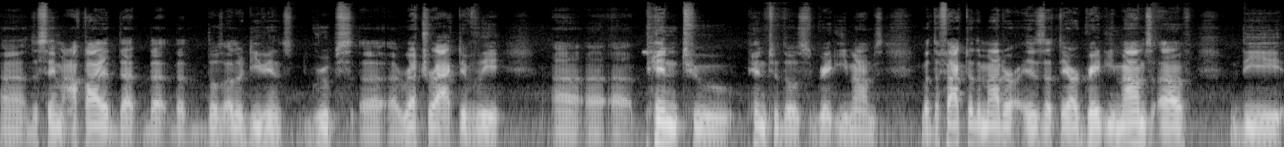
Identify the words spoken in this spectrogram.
Uh, the same aqaid that, that, that those other deviant groups uh, uh, retroactively pin to pin to those great imams. But the fact of the matter is that they are great imams of the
